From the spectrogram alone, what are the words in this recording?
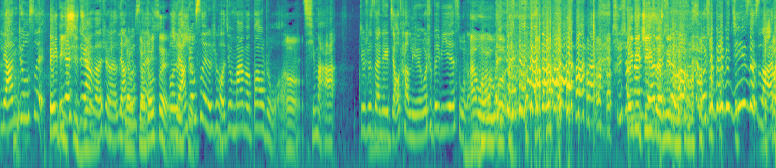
两周岁，baby 应该是这样吧，是吧？两周岁，两周岁，我两周岁的时候就妈妈抱着我，嗯，骑马。就是在那个教堂里面，我是 Baby 耶稣了。哎，我我我，是圣诞节的时候，我是 Baby Jesus 来的。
